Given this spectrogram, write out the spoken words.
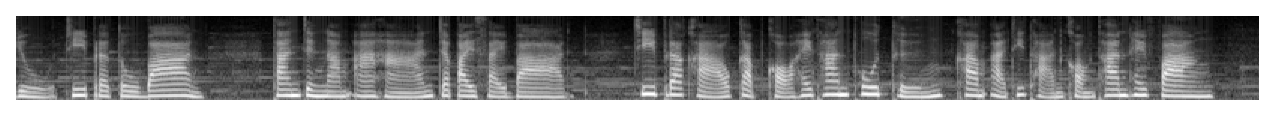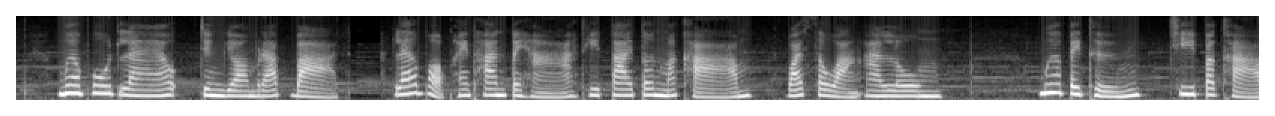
อยู่ที่ประตูบ้าน ท่านจึงนำอาหารจะไปใส่บาตรชีประขาวกับขอให้ท่านพูดถึงคำอธิษฐานของท่านให้ฟัง เมื่อพูดแล้วจึงยอมรับบาตรแล้วบอกให้ท่านไปหาที่ใต้ต้นมะขาม วัดสว่างอารมณ์ เมื่อไปถึงชีปะขาว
